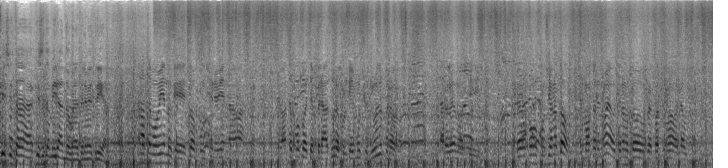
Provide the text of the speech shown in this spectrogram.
¿qué se, está, ¿qué se está mirando con la telemetría? No estamos viendo que todo funcione bien nada más. Levanta un poco de temperatura porque hay mucho ruido, pero ahora vemos si vemos cómo funciona todo. El motor es nuevo, tenemos todo un reparto nuevo del auto.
